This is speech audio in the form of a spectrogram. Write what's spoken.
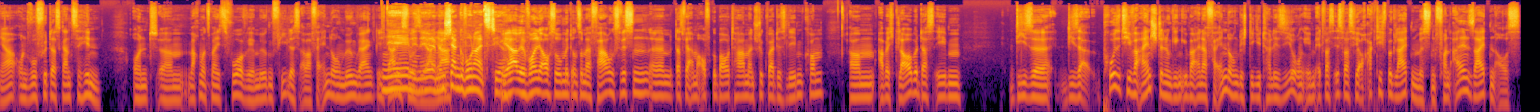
Ja, und wo führt das Ganze hin? Und ähm, machen wir uns mal nichts vor, wir mögen vieles, aber Veränderungen mögen wir eigentlich nee, gar nicht so nee, sehr. Nee, der Mensch ist ja ein Gewohnheitstier. Ja, wir wollen ja auch so mit unserem Erfahrungswissen, äh, das wir einmal aufgebaut haben, ein Stück weit ins Leben kommen. Ähm, aber ich glaube, dass eben diese, diese positive Einstellung gegenüber einer Veränderung durch Digitalisierung eben etwas ist, was wir auch aktiv begleiten müssen, von allen Seiten aus.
